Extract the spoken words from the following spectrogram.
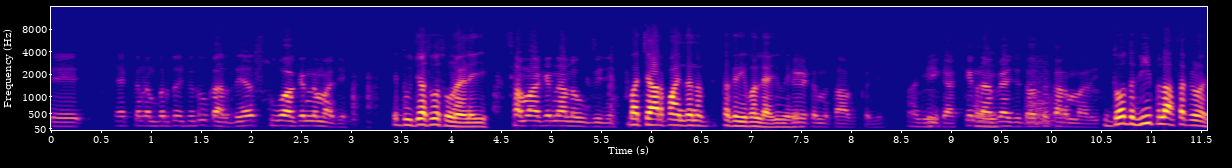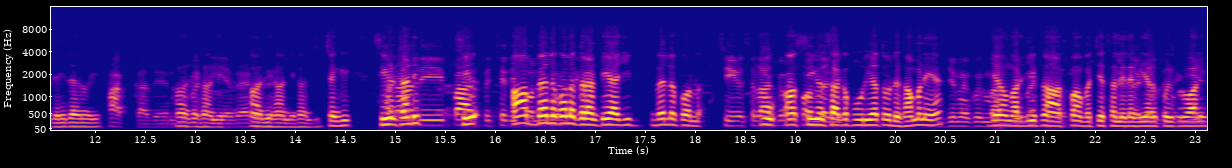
ਤੇ ਇੱਕ ਨੰਬਰ ਤੋਂ ਸ਼ੁਰੂ ਕਰਦੇ ਆ ਸੂਆ ਕਿੰਨਾ ਜੀ? ਇਹ ਦੂਜਾ ਸੂਆ ਸੁਣਾ ਨੇ ਜੀ। ਸਮਾਂ ਕਿੰਨਾ ਲਊਗੀ ਜੀ? ਬਸ 4-5 ਦਿਨ ਤਕਰੀਬਨ ਲੈ ਜੂ ਇਹ। ਡੇਟ ਮੁਤਾਬਕ ਜੀ। ਹਾਂਜੀ। ਠੀਕ ਆ ਕਿੰਨਾ ਪਿਆ ਜੀ ਦੁੱਧ ਕਰਮ ਵਾਲੀ? ਦੁੱਧ 20 ਪਲੱਸ ਤਾਂ ਪਿਉਣਾ ਚਾਹੀਦਾ ਇਹਨੂੰ ਜੀ। ਹੱਕ ਆ ਦੇ ਹਾਂਜੀ ਵੱਡੀ ਹਾਂਜੀ ਆ ਵੈਟ ਹਾਂਜੀ ਹਾਂਜੀ ਹਾਂਜੀ। ਚੰਗੀ। ਸੀਲ ਠੰਡੀ ਦੀ ਭਾਰ ਪਿੱਛੇ ਦੀ ਹਾਂ ਫੁੱਲ ਬਿਲਕੁਲ ਗਾਰੰਟੀ ਆ ਜੀ ਬਿਲਕੁਲ। ਸੀਲ ਸਲਾਗ ਆ ਸੀਲ ਸੱਗ ਪੂਰੀ ਆ ਤੁਹਾਡੇ ਸਾਹਮਣੇ ਆ। ਜਿਵੇਂ ਕੋਈ ਜਿਵੇਂ ਮਰਜ਼ੀ ਭਾਂ ਭਾਂ ਬੱਚੇ ਥੱਲੇ ਲੱਗੀ ਜਾਣ ਕੋਈ ਪਰਵਾਹ ਨਹੀਂ।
